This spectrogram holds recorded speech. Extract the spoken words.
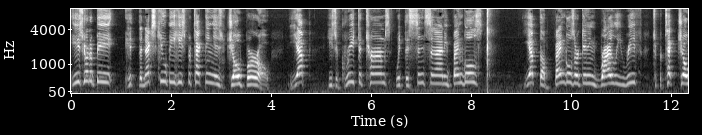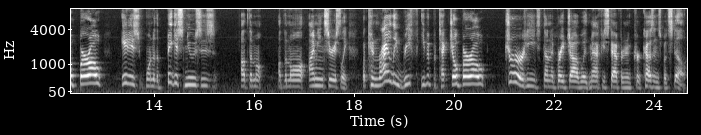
he's going to be the next QB he's protecting is Joe Burrow. Yep, he's agreed to terms with the Cincinnati Bengals. Yep, the Bengals are getting Riley Reiff to protect Joe Burrow. It is one of the biggest newses of them all, of them all. I mean, seriously. But can Riley Reiff even protect Joe Burrow? Sure, he's done a great job with Matthew Stafford and Kirk Cousins, but still,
